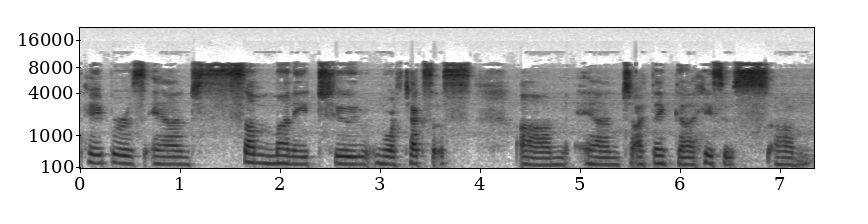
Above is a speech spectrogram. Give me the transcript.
papers and some money to North Texas. Um, and I think uh, Jesus um,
